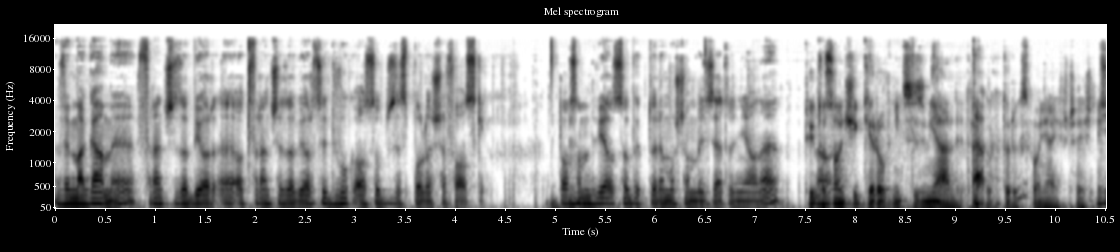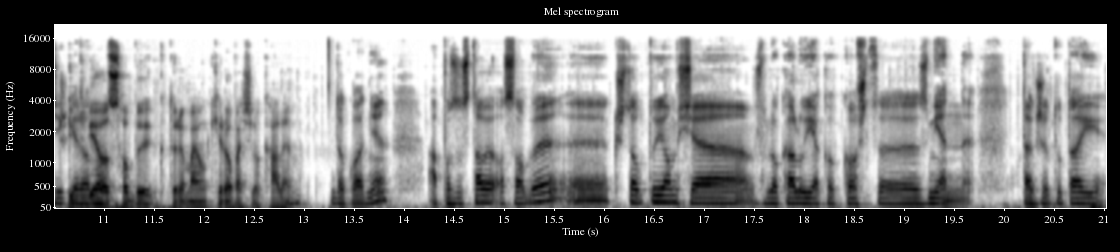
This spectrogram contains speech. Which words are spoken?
wymagamy franczyzobior, od franczyzobiorcy dwóch osób w zespole szefowskim. To mhm. są dwie osoby, które muszą być zatrudnione. Czyli to no. są ci kierownicy zmiany, tak, tak. o których wspomniałeś wcześniej. Ci Czyli kierow... dwie osoby, które mają kierować lokalem. Dokładnie, a pozostałe osoby y, kształtują się w lokalu jako koszt y, zmienny. Także tutaj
